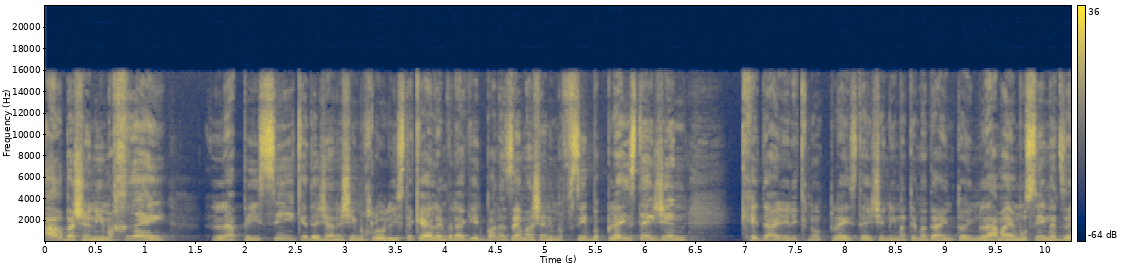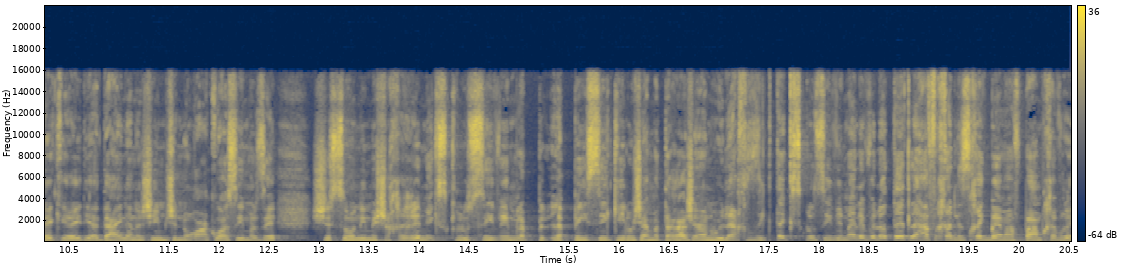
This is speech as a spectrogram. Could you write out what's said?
ארבע שנים אחרי. ל-PC כדי שאנשים יוכלו להסתכל עליהם ולהגיד בואנה זה מה שאני מפסיד בפלייסטיישן כדאי לי לקנות פלייסטיישן. אם אתם עדיין טועים למה הם עושים את זה, כי ראיתי עדיין אנשים שנורא כועסים על זה שסוני משחררים אקסקלוסיבים ל-PC, כאילו שהמטרה שלנו היא להחזיק את האקסקלוסיבים האלה ולא לתת לאף אחד לשחק בהם אף פעם, חבר'ה.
